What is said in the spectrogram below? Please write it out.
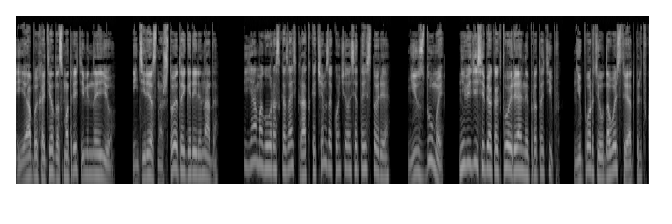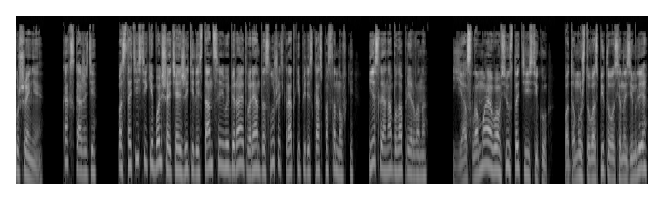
Я бы хотел досмотреть именно ее. Интересно, что этой горилле надо? Я могу рассказать кратко, чем закончилась эта история. Не вздумай, не веди себя как твой реальный прототип. Не порти удовольствие от предвкушения. Как скажете. По статистике, большая часть жителей станции выбирает вариант дослушать краткий пересказ постановки, если она была прервана. Я сломаю вам всю статистику, потому что воспитывался на земле,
